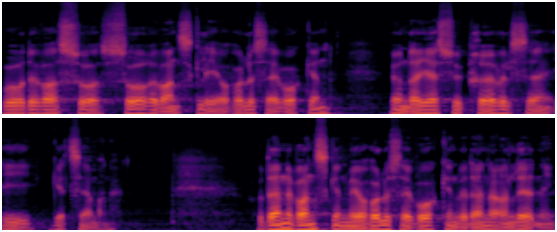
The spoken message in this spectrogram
hvor det var så såre vanskelig å holde seg våken under Jesu prøvelse i Getsemane. Og Denne vansken med å holde seg våken ved denne anledning,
